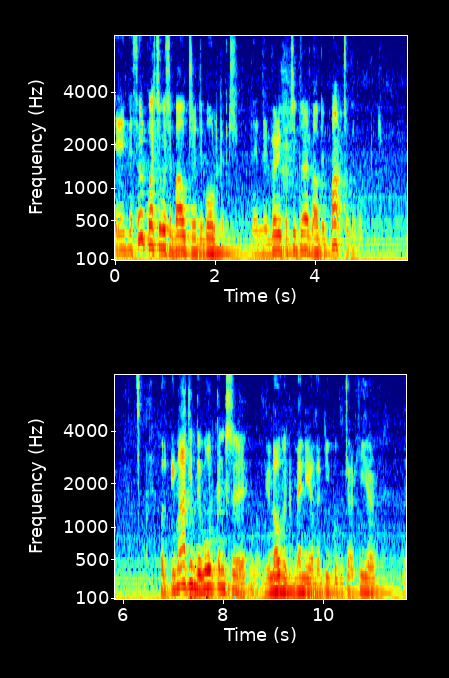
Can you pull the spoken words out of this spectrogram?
the third question was about uh, the Balkans, and very particular about the parts of the Balkans. Well, imagine the Balkans, uh, you know, many of the people which are here uh,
